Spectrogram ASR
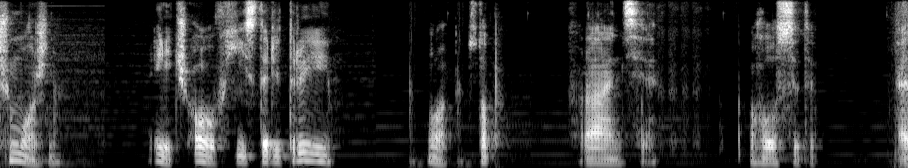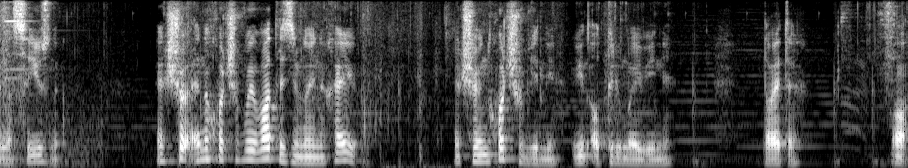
Чи можна? Age of History 3. О, стоп. Франція. Оголосити. Ена союзник. Якщо Ена хоче воювати зі мною, нехай. Якщо він хоче війни, він отримає війни. Давайте. О,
